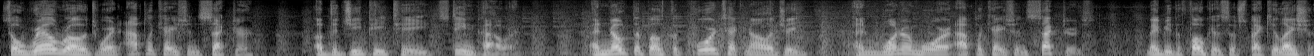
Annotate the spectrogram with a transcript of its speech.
So railroads were an application sector of the GPT steam power. And note that both the core technology and one or more application sectors may be the focus of speculation.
